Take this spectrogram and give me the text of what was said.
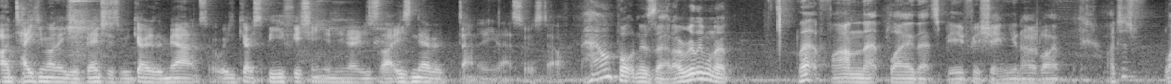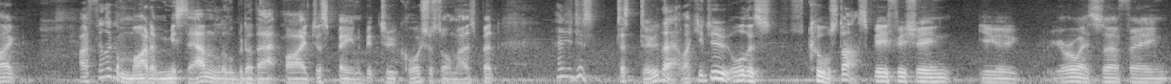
I'd take him on these adventures. We'd go to the mountains or we'd go spearfishing, and you know, he's like he's never done any of that sort of stuff. How important is that? I really want to that fun, that play, that spearfishing. You know, like I just like I feel like I might have missed out on a little bit of that by just being a bit too cautious, almost. But how do you just just do that? Like you do all this cool stuff, spearfishing. You you're always surfing.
